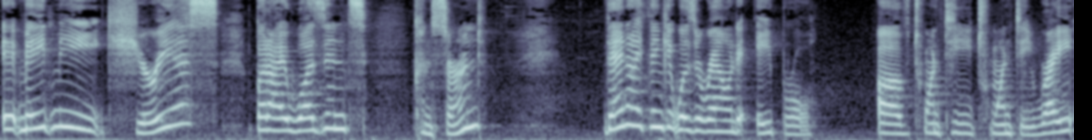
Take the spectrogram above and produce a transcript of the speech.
it made me curious, but I wasn't concerned. Then I think it was around April of 2020, right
